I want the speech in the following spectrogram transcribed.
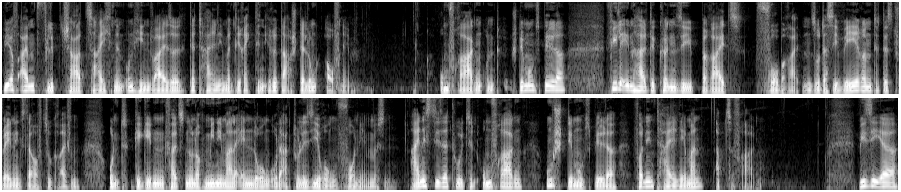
wie auf einem Flipchart zeichnen und Hinweise der Teilnehmer direkt in ihre Darstellung aufnehmen. Umfragen und Stimmungsbilder. Viele Inhalte können Sie bereits vorbereiten, so dass Sie während des Trainings darauf zugreifen und gegebenenfalls nur noch minimale Änderungen oder Aktualisierungen vornehmen müssen. Eines dieser Tools sind Umfragen um Stimmungsbilder von den Teilnehmern abzufragen. Wie Sie Ihr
